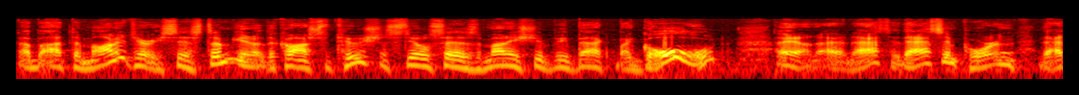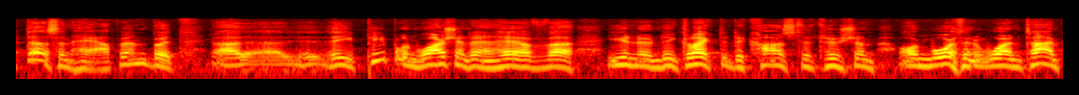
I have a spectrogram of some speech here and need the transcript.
about the monetary system. You know, the Constitution still says the money should be backed by gold, and, and that's, that's important. That doesn't happen. But uh, the people in Washington have, uh, you know, neglected the Constitution on more than one time.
